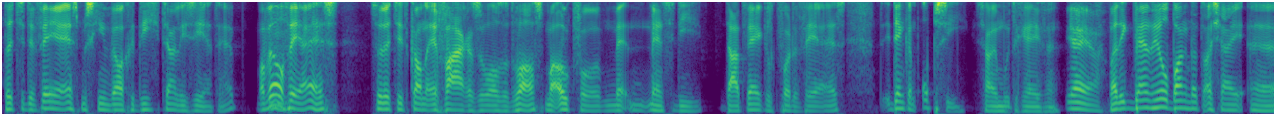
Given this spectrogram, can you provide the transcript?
Dat je de VHS misschien wel gedigitaliseerd hebt. Maar wel Hmm. VHS, zodat je het kan ervaren zoals het was. Maar ook voor me- mensen die daadwerkelijk voor de VHS. Ik denk een optie zou je moeten geven. ja, ja. Maar ik ben heel bang dat als jij eh,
